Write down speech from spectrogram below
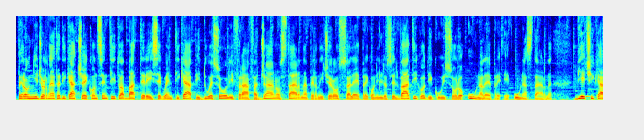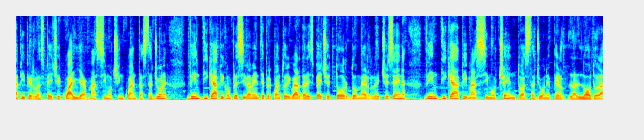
Per ogni giornata di caccia è consentito abbattere i seguenti capi, due soli fra fagiano, starna, pernice rossa, lepre coniglio selvatico, di cui solo una lepre e una starna, 10 capi per la specie quaglia, massimo 50 a stagione, 20 capi complessivamente per quanto riguarda le specie tordo, merlo e cesena, 20 capi, massimo 100 a stagione per l'allodola,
